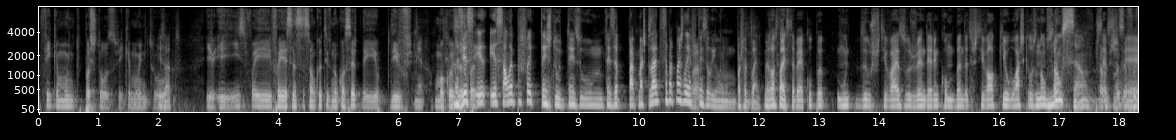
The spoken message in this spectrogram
fica muito pastoso, fica muito. Exato. E, e isso foi, foi a sensação que eu tive no concerto. Daí eu pedir-vos Yeah. uma coisa. Mas esse, para- esse álbum é perfeito. Tens tudo. Tens, o, tens a parte mais pesada e tens a parte mais leve. Claro. Tens ali um perfect blend. Mas lá está, isso também é culpa muito dos festivais os venderem como banda de festival, que eu acho que eles não são. Não são. Não, percebes? mas eu fui É-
